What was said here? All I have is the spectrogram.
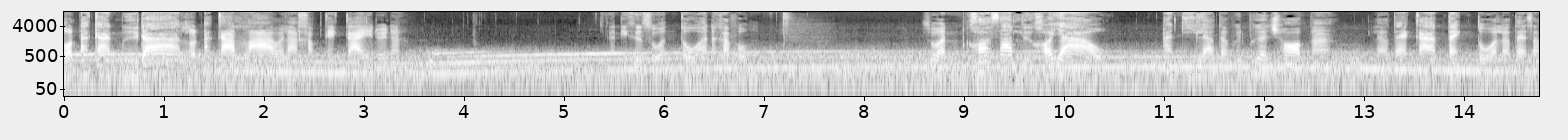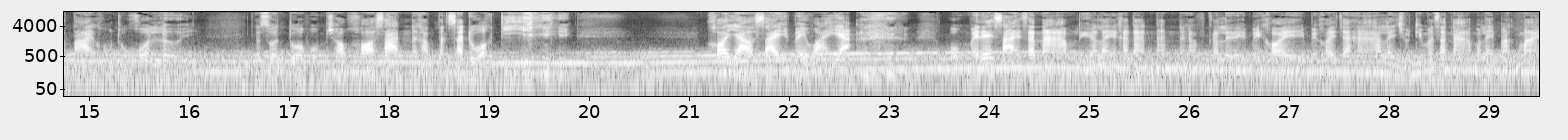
ลดอาการมือด้านลดอาการล้าเวลาขับไกลๆด้วยนะ อันนี้คือส่วนตัวนะครับผม ส่วนข้อสั้นหรือข้อยาว อันนี้แล้วแต่เพื่อนๆชอบนะ แล้วแต่การแต่งตัวแล้วแต่สไตล์ของทุกคนเลย แต่ส่วนตัวผมชอบข้อสั้นนะครับ มันสะดวกดี ข้อยาวใส่ไม่ไหวอะ่ะ ผมไม่ได้สายสนามหรืออะไรขนาดนั้นนะครับ ก็เลยไม่ค่อยไม่ค่อยจะหาอะไรชุดที่มันสนามอะไรมากมาย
